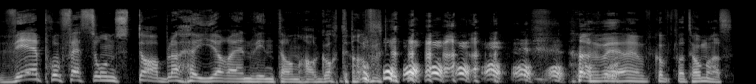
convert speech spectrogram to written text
Vedprofessoren stabla høyere enn vinteren har gått av. Det kom fra Thomas.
